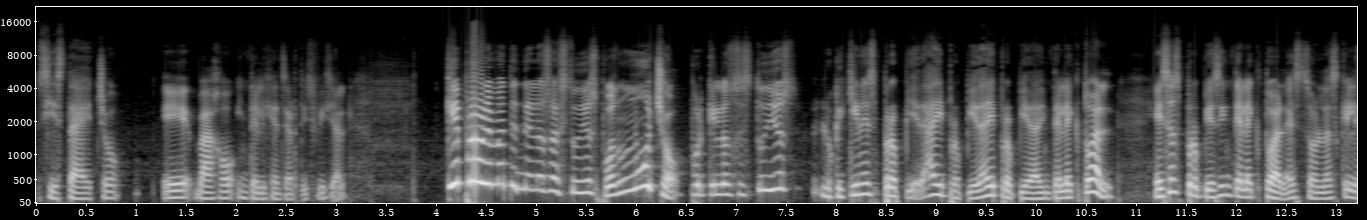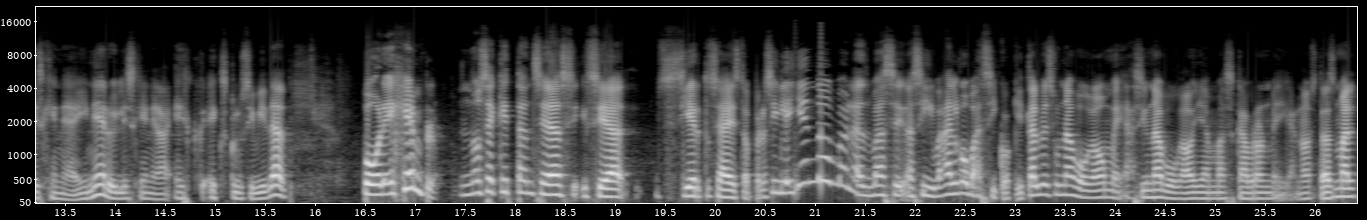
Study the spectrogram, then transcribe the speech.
si está hecho eh, bajo inteligencia artificial. ¿Qué problema tendrán los estudios? Pues mucho, porque los estudios lo que quieren es propiedad y propiedad y propiedad intelectual. Esas propiedades intelectuales son las que les genera dinero y les genera exclusividad. Por ejemplo, no sé qué tan sea, sea cierto sea esto, pero si leyendo las bases, así, algo básico aquí, tal vez un abogado me, así un abogado ya más cabrón me diga, no, estás mal.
